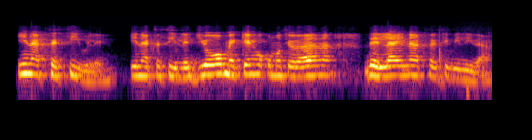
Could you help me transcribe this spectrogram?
inaccesible, inaccesible. Yo me quejo como ciudadana de la inaccesibilidad.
